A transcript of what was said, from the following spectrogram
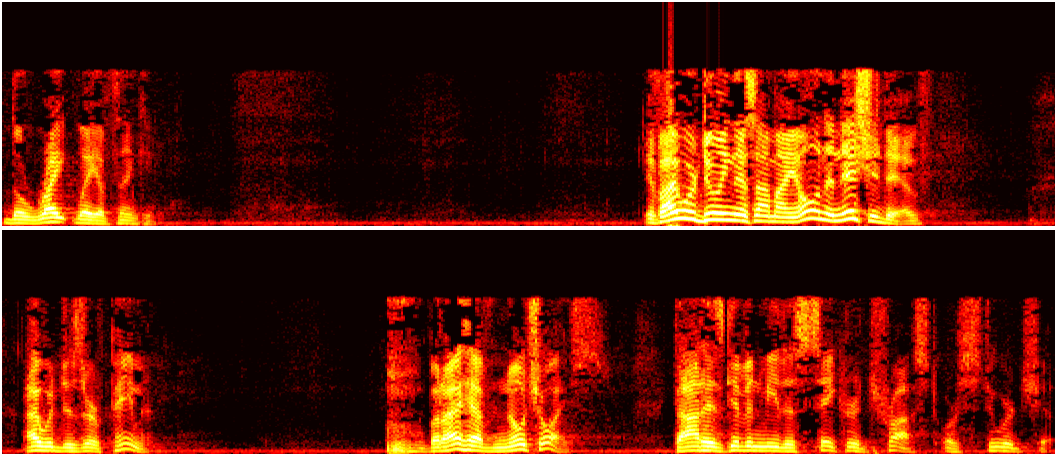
the right way of thinking. If I were doing this on my own initiative, I would deserve payment. but I have no choice. God has given me this sacred trust or stewardship.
